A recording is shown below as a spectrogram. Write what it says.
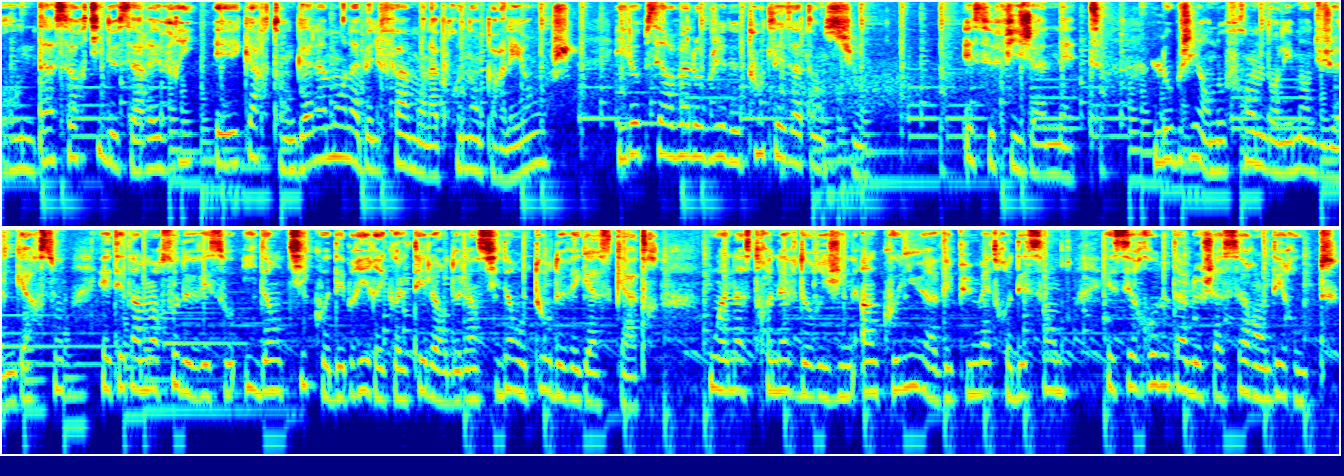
Runta sortit de sa rêverie et écartant galamment la belle femme en la prenant par les hanches, il observa l'objet de toutes les attentions et se figea net. L'objet en offrande dans les mains du jeune garçon était un morceau de vaisseau identique aux débris récoltés lors de l'incident autour de Vegas 4, où un astronef d'origine inconnue avait pu mettre descendre et ses redoutables chasseurs en déroute.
